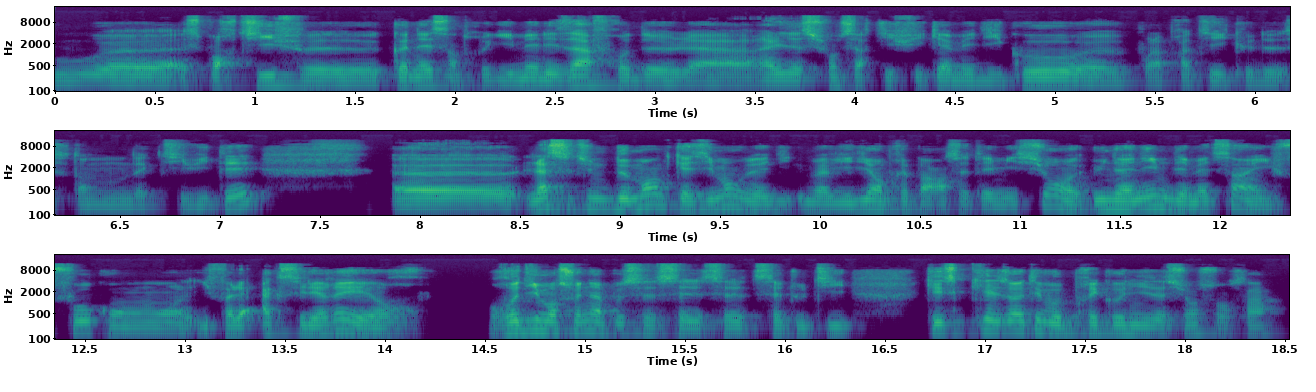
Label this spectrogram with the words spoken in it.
euh, sportifs euh, connaissent entre guillemets les affres de la réalisation de certificats médicaux euh, pour la pratique de certain nombre d'activités. là, c'est une demande quasiment, vous m'aviez dit en préparant cette émission, unanime des médecins. Il faut fallait accélérer et redimensionner un peu cet outil. quelles ont été vos préconisations sur ça?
